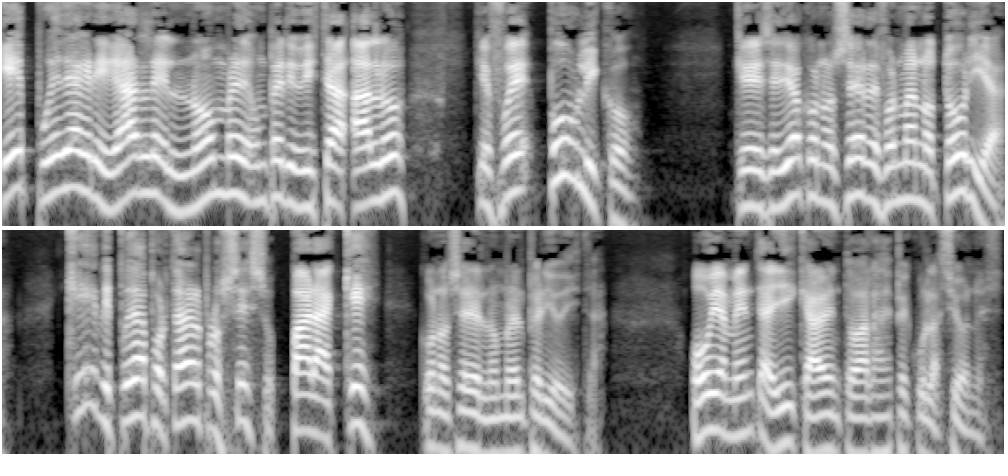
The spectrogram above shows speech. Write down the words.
¿Qué puede agregarle el nombre de un periodista a algo que fue público? que se dio a conocer de forma notoria. ¿Qué le puede aportar al proceso? ¿Para qué conocer el nombre del periodista? Obviamente allí caben todas las especulaciones,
